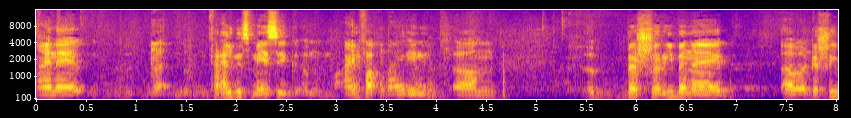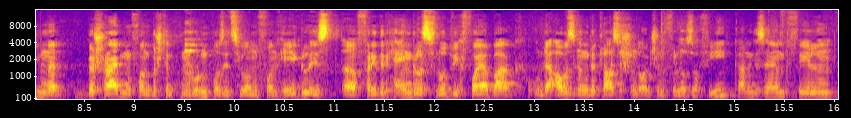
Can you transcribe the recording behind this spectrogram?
eine verhältnismäßig ähm, einfach und eingängig ähm, beschriebene äh, geschriebene Beschreibung von bestimmten Grundpositionen von Hegel ist äh, Friedrich Engels, Ludwig Feuerbach und der Ausgang der klassischen deutschen Philosophie, kann ich sehr empfehlen.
